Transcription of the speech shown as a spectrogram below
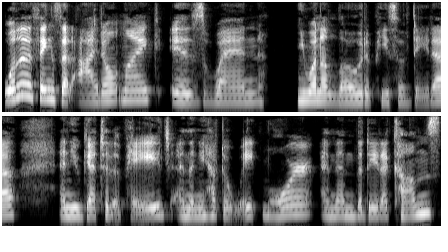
one of the things that I don't like is when you want to load a piece of data and you get to the page and then you have to wait more and then the data comes.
